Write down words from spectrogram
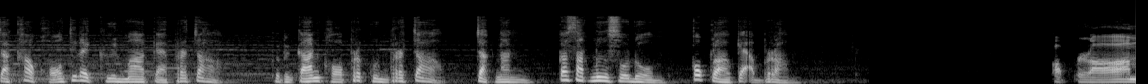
จากข้าวของที่ได้คืนมาแก่พระเจ้า เพื่อเป็นการขอบพระคุณพระเจ้า จากนั้นกษัตริย์เมืองโซโดม ก็กล่าวแก่อับราม อับราม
